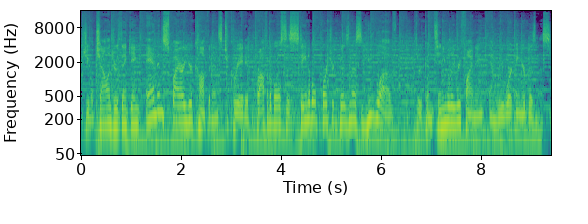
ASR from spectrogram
She will challenge your thinking and inspire your confidence to create a profitable, sustainable portrait business you love through continually refining and reworking your business.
